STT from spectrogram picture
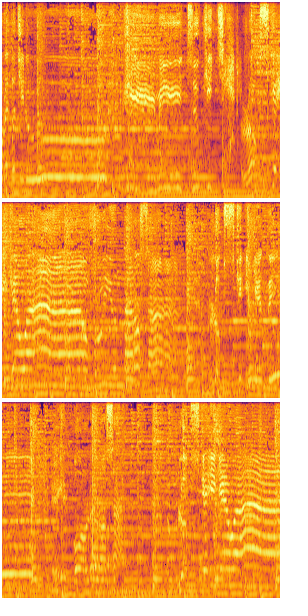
俺たちの月地ロックスケイケは冬なのさ。ロックスケイケで一本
